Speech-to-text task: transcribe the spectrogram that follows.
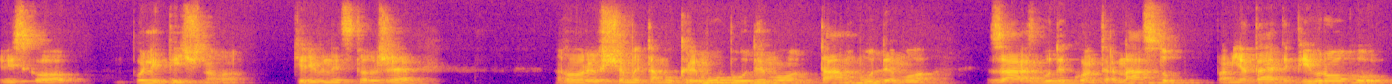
військово-політичного керівництва вже говорив, що ми там у Криму будемо, там будемо. Зараз буде контрнаступ. Пам'ятаєте, півроку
